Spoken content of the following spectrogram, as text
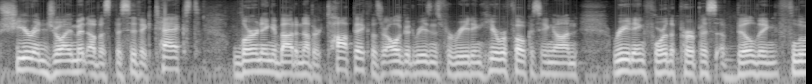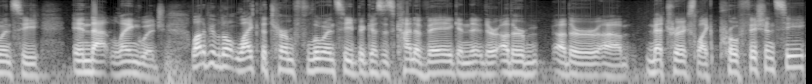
sheer enjoyment of a specific text, learning about another topic, those are all good reasons for reading. Here we're focusing on reading for the purpose of building fluency in that language. A lot of people don't like the term fluency because it's kind of vague and there are other, other um, metrics like proficiency,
